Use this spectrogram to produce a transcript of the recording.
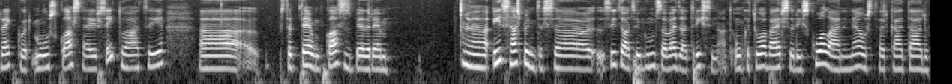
rekur mūsu klasē ir situācija uh, starp tiem klases biedriem. Uh, ir saspringta uh, situācija, ka mums to vajadzētu risināt, un ka to vairs arī skolēni neuztver kā tādu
